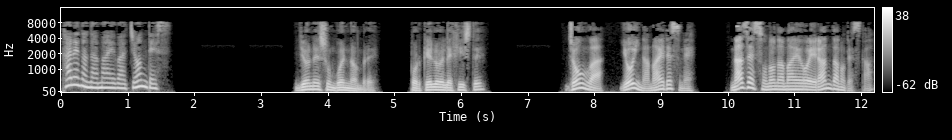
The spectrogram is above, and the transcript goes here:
彼の名前はジョンです。 John es un buen nombre. ¿Por qué lo elegiste? ジョンは、良い名前ですね。なぜその名前を選んだのですか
